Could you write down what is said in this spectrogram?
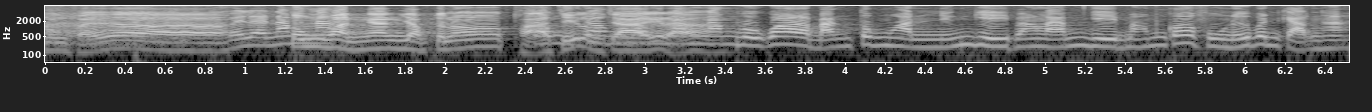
Mình phải uh, Vậy là năm tung năm- hoành ngang dọc cho nó thỏa chí làm trai cái đã. năm năm vừa qua là bạn tung hoành những gì bạn làm gì mà không có phụ nữ bên cạnh hả?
